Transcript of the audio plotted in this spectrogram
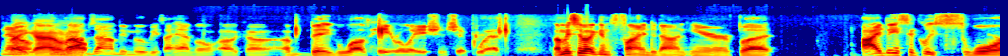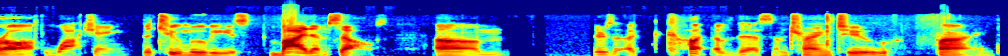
Now, Like, I don't Rob know. Zombie movies, I have a like a, a big love hate relationship with. Let me see if I can find it on here. But I basically swore off watching the two movies by themselves. Um, there's a cut of this I'm trying to find,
